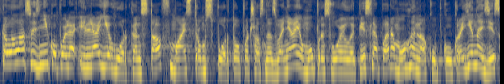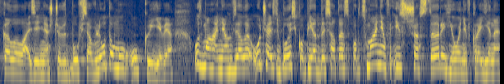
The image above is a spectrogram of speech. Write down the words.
Скалолаз із Нікополя Ілля Єгоркин став майстром спорту. Почесне звання йому присвоїли після перемоги на Кубку України зі скелелазіння, що відбувся в лютому у Києві. У змаганнях взяли участь близько 50 спортсменів із шести регіонів країни.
